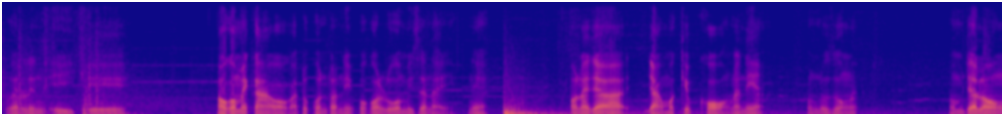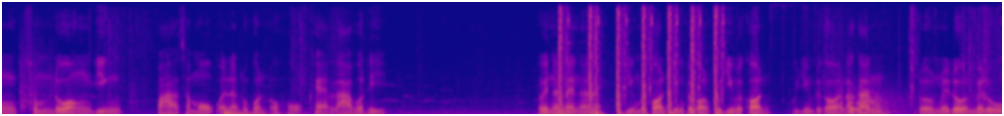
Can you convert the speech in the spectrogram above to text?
เพื่อนเล่น AK เขาก็ไม่กล้าออกอะทุกคนตอนนี้เพราะเขารู้ว่ามีสไนด์เนี่ยเขาน่าจะอยากมาเก็บของนะเนี่ยผมดูทรงแล้วผมจะลองสุ่มดวงยิงป่าสโมกไว้นะทุกคนโอ้โหแขนล้าพอดี เฮ้ยนั่นนั่นนั่นยิงไปก่อนยิงไปก่อนกูยิงไปก่อนกูยิงไปก่อนแล้วกันโดนไม่โดนไม่รู้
